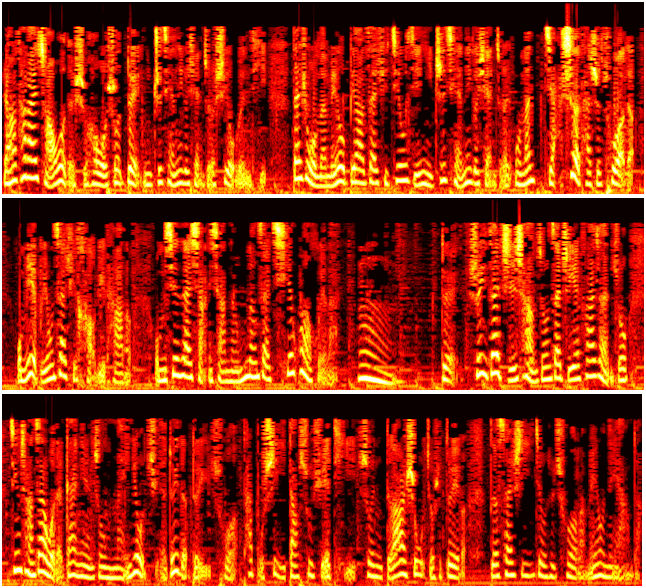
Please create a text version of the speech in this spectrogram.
然后他来找我的时候，我说：“对你之前那个选择是有问题，但是我们没有必要再去纠结你之前那个选择。我们假设它是错的，我们也不用再去考虑它了。我们现在想一想，能不能再切换回来？”嗯。对，所以在职场中，在职业发展中，经常在我的概念中没有绝对的对与错，它不是一道数学题，说你得二十五就是对了，得三十一就是错了，没有那样的。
